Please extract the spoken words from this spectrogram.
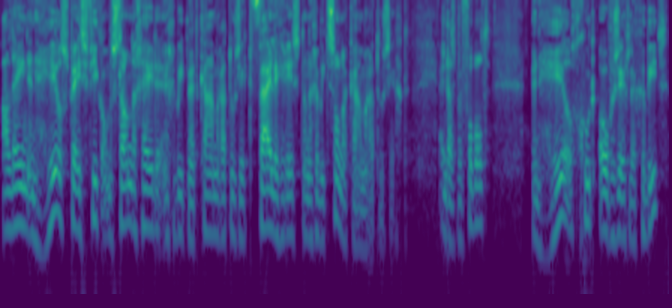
alleen in heel specifieke omstandigheden een gebied met cameratoezicht veiliger is dan een gebied zonder cameratoezicht. En dat is bijvoorbeeld een heel goed overzichtelijk gebied,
